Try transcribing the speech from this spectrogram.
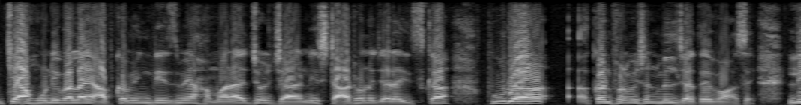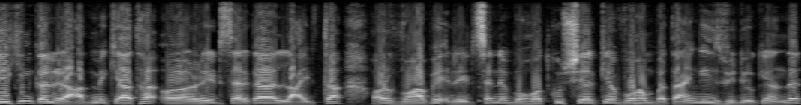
क्या होने वाला है अपकमिंग डेज़ में। हमारा जो जर्नी स्टार्ट होने जा रहा है, इसका पूरा कंफर्मेशन मिल जाते हैं वहाँ से। लेकिन कल रात में क्या था और रेड सर का लाइव था और वहाँ पे रेड सर ने बहुत कुछ शेयर किया, वो हम बताएँगे इस वीडियो के अंदर।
